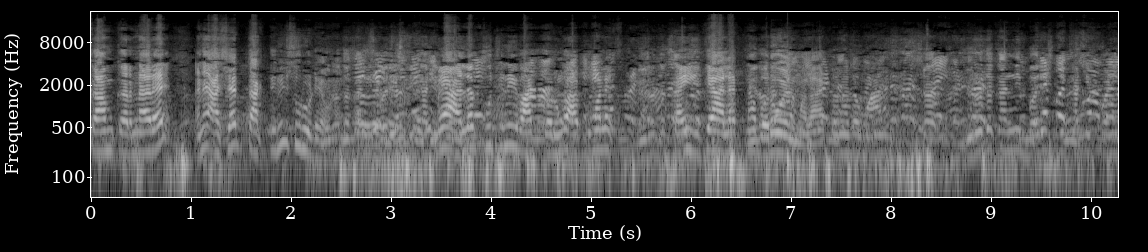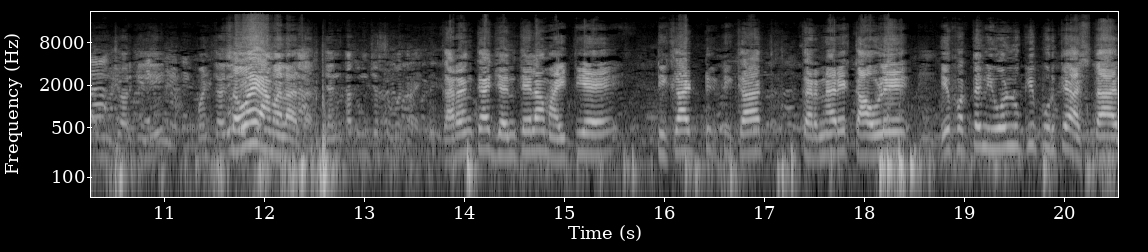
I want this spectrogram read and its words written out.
काम करणार आहे आणि अशाच ताकदीने सुरू टीका मी अलग कुछ नाही बात करूंगा आप तुम्हाला काही इथे आलात ना बरोबर होईल मला. सर, विरोधकांनी बरीच टीका तुमच्यावर केली पण सवय आम्हाला आता. जनता तुमच्यासोबत आहे. कारण का जनतेला माहिती आहे टीका टीका करणारे कावळे हे फक्त निवडणुकीपुरते असतात.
